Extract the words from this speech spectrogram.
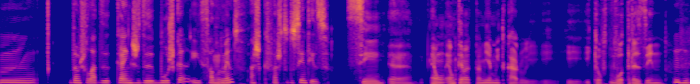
hum, vamos falar de cães de busca e salvamento. Uhum. Acho que faz todo o sentido. Sim, eh, é um, é um tema que para mim é muito caro e, e- e que eu vou trazendo. Uhum.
